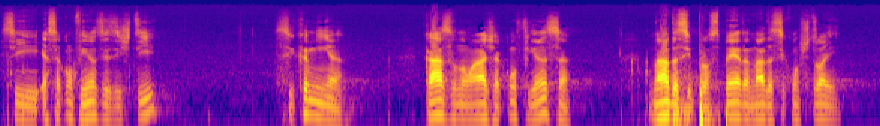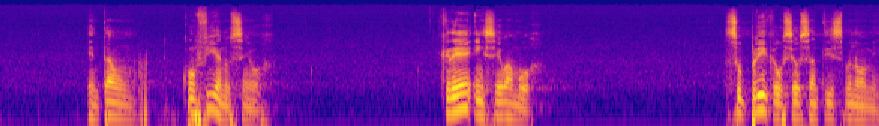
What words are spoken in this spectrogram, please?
Se essa confiança existir, se caminha. Caso não haja confiança, nada se prospera, nada se constrói. Então, confia no Senhor crê em seu amor, suplica o seu santíssimo nome.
